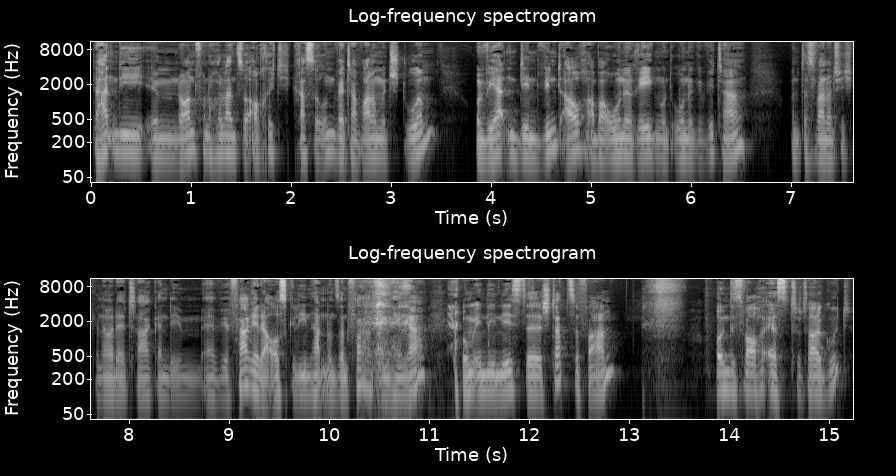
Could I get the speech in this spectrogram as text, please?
da hatten die im Norden von Holland so auch richtig krasse Unwetterwarnung mit Sturm und wir hatten den Wind auch, aber ohne Regen und ohne Gewitter. Und das war natürlich genau der Tag, an dem äh, wir Fahrräder ausgeliehen hatten, unseren Fahrradanhänger, um in die nächste Stadt zu fahren. Und es war auch erst total gut.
